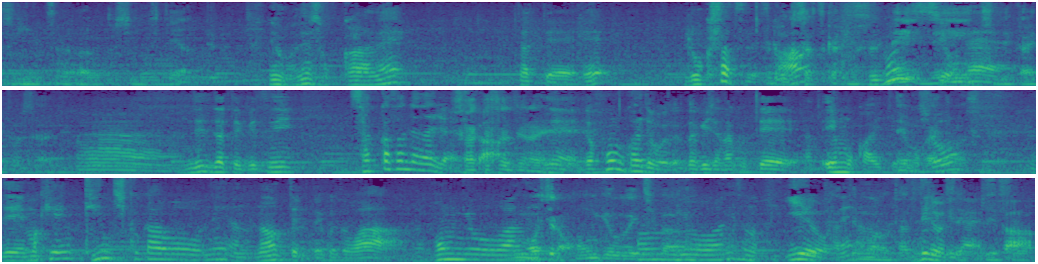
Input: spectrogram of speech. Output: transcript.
次につながると信じてやってる。でもねそこからね。だってえ？6冊ですか？6冊書きましたすごいっすよね。で書いてましたね。うん。でだって別に作家さんじゃないじゃないですか。作家さんじゃない。ね、で本書いてるだけじゃなくてあと絵も描いてるでしょ？ね。で、まあ、建建築家をねあの名乗ってるということは本業はねもちろん本業が一番本業はねその家をね出るわけじゃないですか。本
